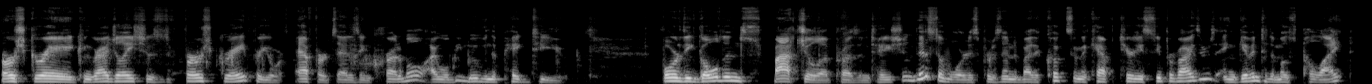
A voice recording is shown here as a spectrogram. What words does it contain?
First grade, congratulations to first grade for your efforts. That is incredible. I will be moving the pig to you. For the Golden Spatula presentation, this award is presented by the cooks and the cafeteria supervisors and given to the most polite,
